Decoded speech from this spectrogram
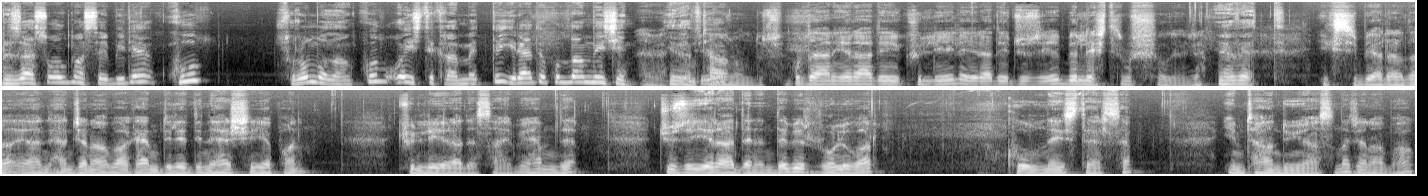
Rızası olmasa bile kul, sorumlu olan kul o istikamette irade kullandığı için Evet. yaratıyor. imtihan olduğu için. Burada yani iradeyi külliye ile iradeyi cüz'iye birleştirmiş oluyor hocam. Evet. İkisi bir arada yani hem Cenab-ı Hak hem dilediğini her şeyi yapan külli irade sahibi hem de cüz'i iradenin de bir rolü var. Kul ne isterse imtihan dünyasında Cenab-ı Hak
